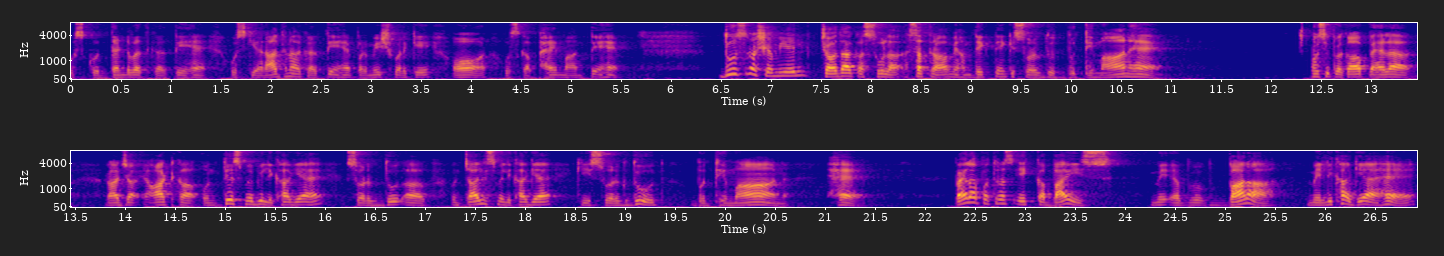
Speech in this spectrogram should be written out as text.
उसको दंडवत करते हैं, उसकी आराधना करते हैं परमेश्वर के और उसका भय मानते हैं। दूसरा शमील चौदह का सोलह, सत्रह में हम देखते हैं कि स्वर्गदूत बुद्धिमान है। उसी प्रकार पहला राजा आठ का उनतीस में भी लिखा गया है, स्वर्गदूत उनचालीस में लिखा गया है कि स्वर्गदूत बुद्धिमान है। पहला पत्रस एक का बाईस में बारह में लिखा गया है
